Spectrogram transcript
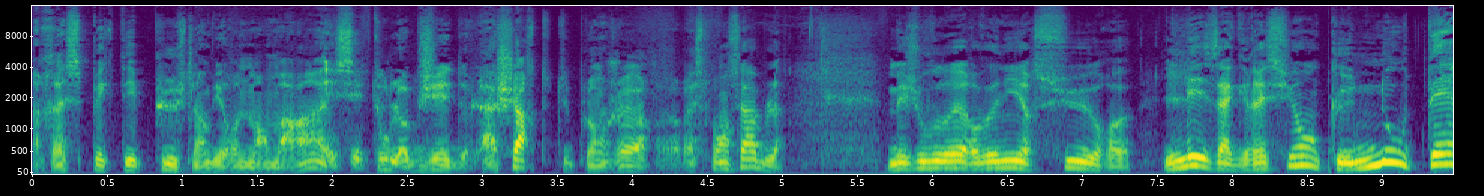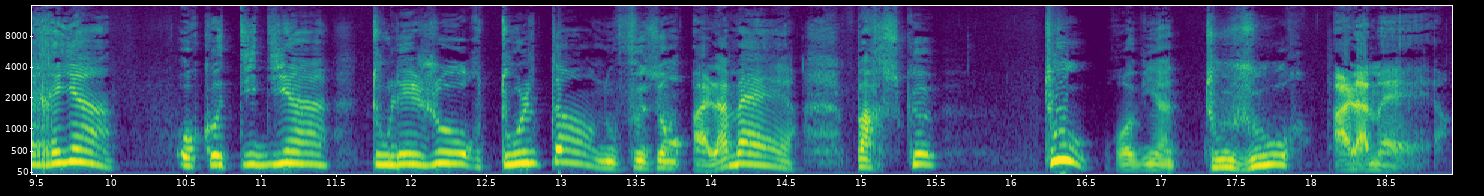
respecter plus l'environnement marin, et c'est tout l'objet de la charte du plongeur responsable. Mais je voudrais revenir sur les agressions que nous, terriens, au quotidien, tous les jours, tout le temps, nous faisons à la mer, parce que tout revient toujours à la mer.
